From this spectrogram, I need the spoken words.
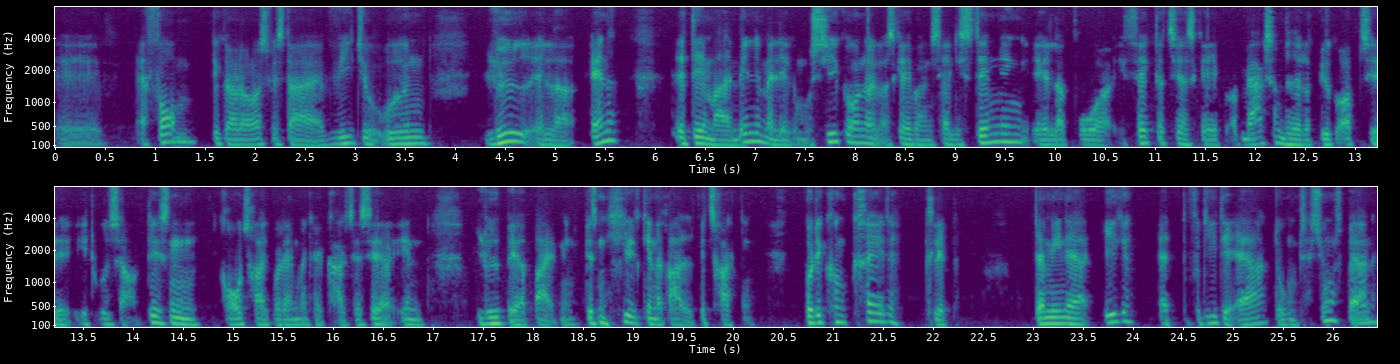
øh, af formen. Det gør der også, hvis der er video uden lyd eller andet. Det er meget almindeligt, man lægger musik under, eller skaber en særlig stemning, eller bruger effekter til at skabe opmærksomhed, eller bygge op til et udsagn. Det er sådan en grov træk, hvordan man kan karakterisere en lydbearbejdning. Det er sådan en helt generel betragtning. På det konkrete klip, der mener jeg ikke, at fordi det er dokumentationsbærende,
